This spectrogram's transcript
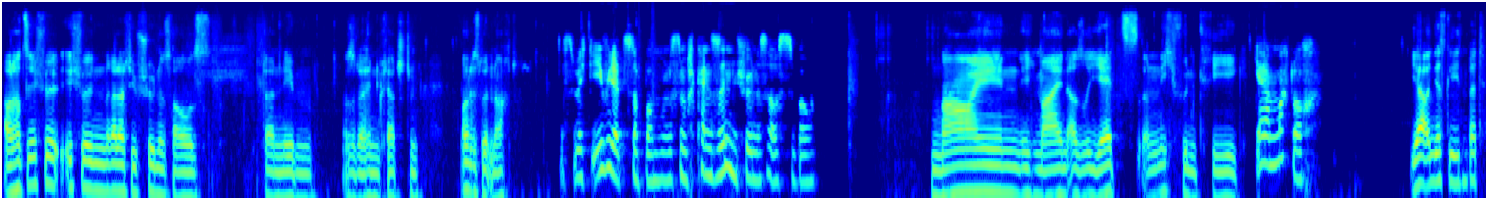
Aber trotzdem, ich will, ich will ein relativ schönes Haus daneben, also dahin klatschen. Und es wird Nacht. Das will ich eh wieder zerbomben. Das macht keinen Sinn, ein schönes Haus zu bauen. Nein, ich meine, also jetzt und nicht für den Krieg. Ja, dann mach doch. Ja, und jetzt gehe ich ins Bett.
